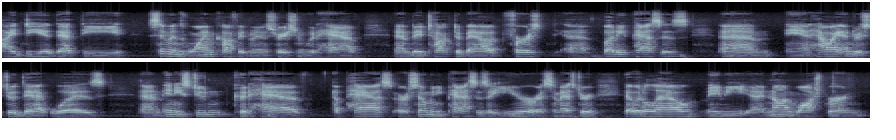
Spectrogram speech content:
idea that the Simmons Weinkauf administration would have, um, they talked about first uh, buddy passes, um, and how I understood that was any student could have a pass or so many passes a year or a semester that would allow maybe uh, non Washburn,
